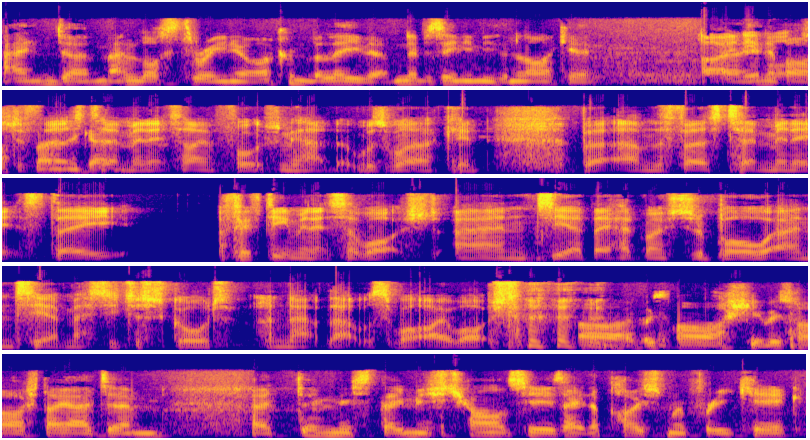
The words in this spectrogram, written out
and um, and lost three 0 I couldn't believe it. I've never seen anything like it. I only in watched the first game. ten minutes. I unfortunately had was working, but um, the first ten minutes they. 15 minutes I watched, and yeah, they had most of the ball, and yeah, Messi just scored, and that that was what I watched. oh, it was harsh. It was harsh. They had um, uh, they missed they missed chances. They had a post from a free kick.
